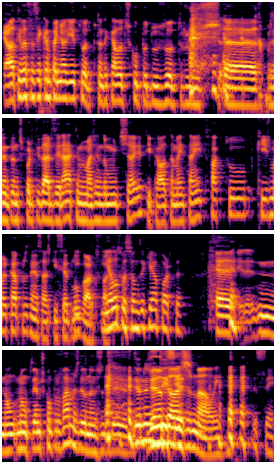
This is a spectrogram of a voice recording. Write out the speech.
Ela esteve a fazer campanha o dia todo, portanto, aquela desculpa dos outros representantes partidários dizer ah, temos uma agenda muito cheia, tipo, ela também tem e de facto quis marcar presença. Acho que isso é de louvar, de facto. E ela passou-nos aqui à porta. Uh, não, não podemos comprovar, mas deu, nos, deu, Deu nas deu no notícias. telejornal. hein? Sim.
